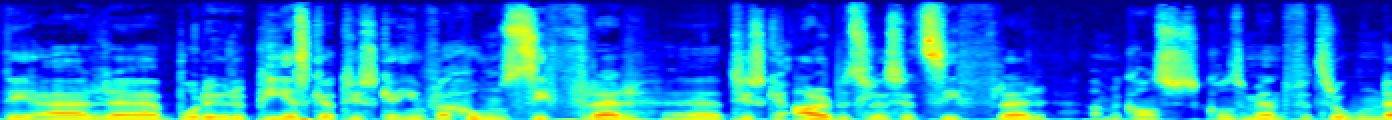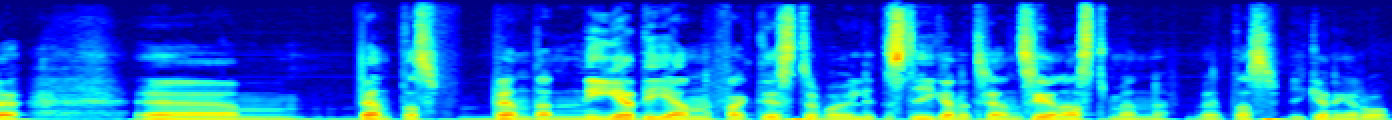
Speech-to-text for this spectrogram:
Det är eh, både europeiska och tyska inflationssiffror, eh, tyska arbetslöshetssiffror, amerikanskt konsumentförtroende. Väntas vända ned igen faktiskt. Det var ju lite stigande trend senast men väntas vika ner då.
